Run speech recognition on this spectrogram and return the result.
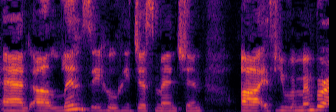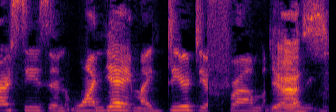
And uh, Lindsay, who he just mentioned, uh, if you remember our season, Wanya, my dear, dear from yes.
